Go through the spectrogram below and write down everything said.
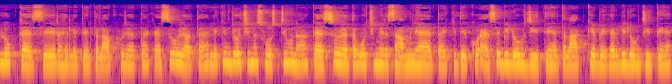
लोग कैसे रह लेते हैं, तलाक हो जाता है, कैसे हो जाता है? लेकिन जो चीज़ मैं सोचती हूँ ना, कैसे हो जाता है, वो चीज़ मेरे सामने आ जाता है कि देखो, ऐसे भी लोग जीते हैं, तलाक के बगैर भी लोग जीते हैं,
